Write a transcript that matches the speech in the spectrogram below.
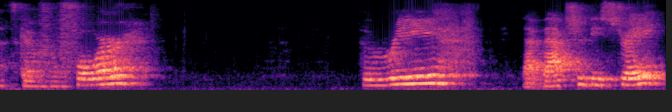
Let's go for four, three, that back should be straight,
